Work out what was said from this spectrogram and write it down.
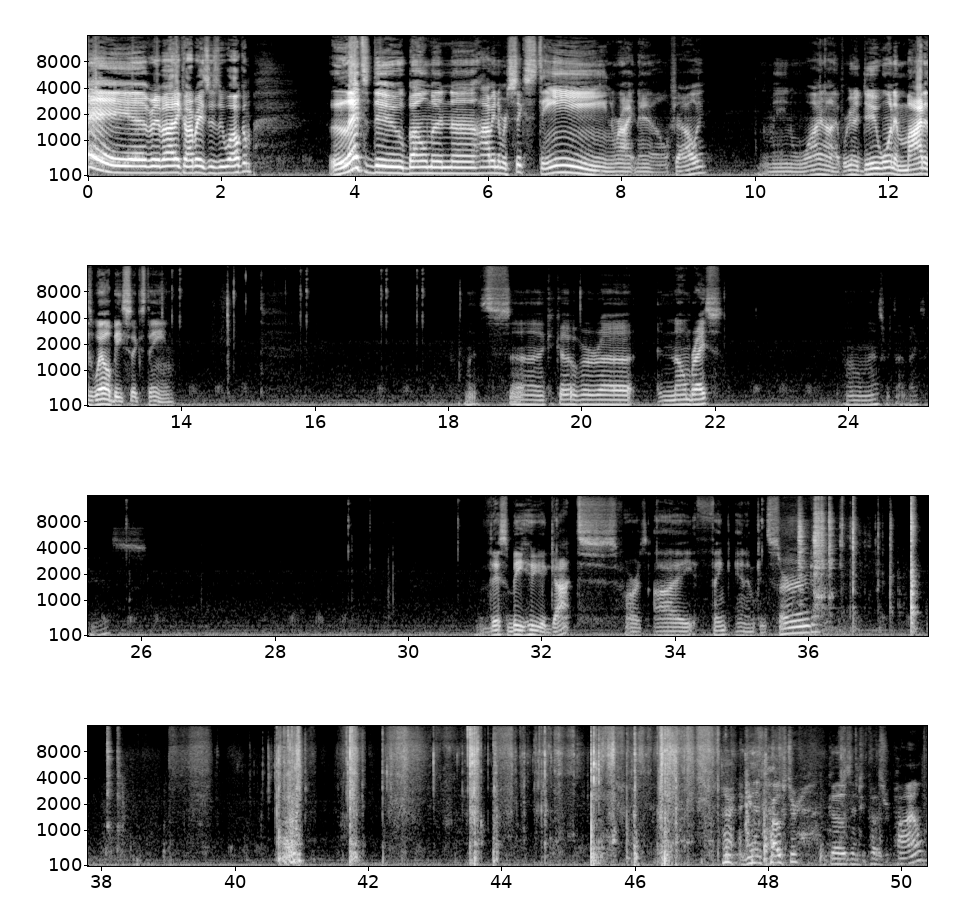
Hey everybody, Carbase Suzu, welcome. Let's do Bowman uh, hobby number 16 right now, shall we? I mean, why not? If we're going to do one, it might as well be 16. Let's uh, kick over uh, Nombrace. Um, that's where Diamondbacks here it is. This be who you got, as far as I think and am concerned. All right, again, poster goes into poster pile.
